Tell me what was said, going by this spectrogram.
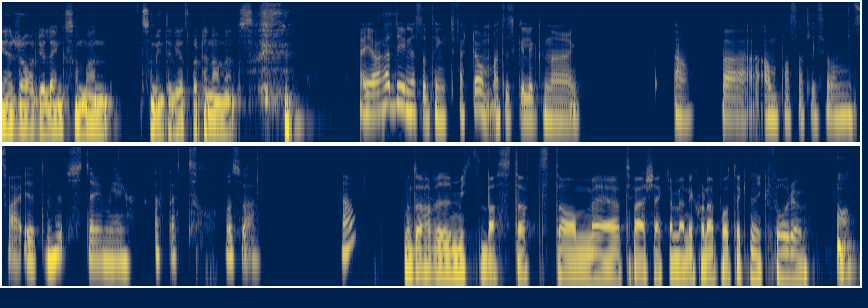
Det är en radiolänk som man som inte vet vart den används. ja, jag hade ju nästan tänkt tvärtom, att det skulle kunna ja, vara anpassat liksom för utomhus där det är mer öppet och så. Ja. Men då har vi missbastat de eh, tvärsäkra människorna på Teknikforum. Ja,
